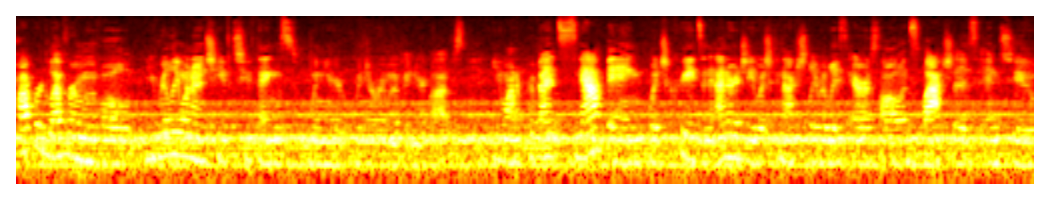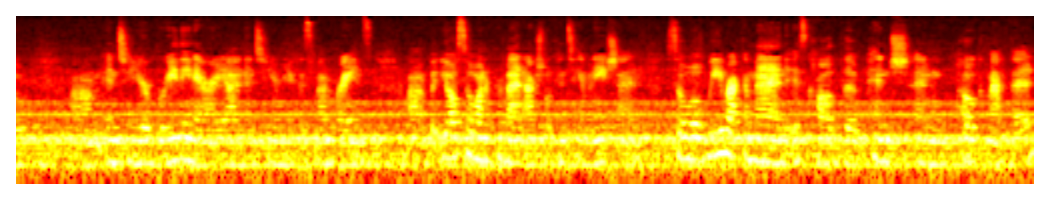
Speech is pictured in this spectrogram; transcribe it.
Proper glove removal, you really want to achieve two things when you're when you're removing your gloves. You want to prevent snapping, which creates an energy which can actually release aerosol and splashes into um, into your breathing area and into your mucous membranes um, but you also want to prevent actual contamination. So what we recommend is called the pinch and poke method.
